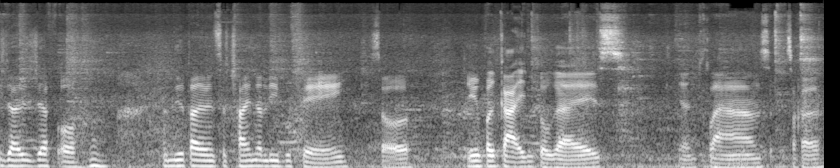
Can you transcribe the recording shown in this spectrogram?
Daddy Jeff, oh. Nandito tayo sa China Lee Buffet. So, yung pagkain ko, guys. Yan, clams. At saka,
